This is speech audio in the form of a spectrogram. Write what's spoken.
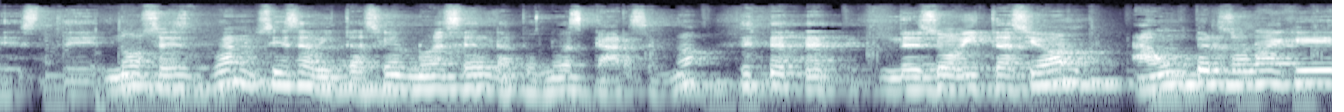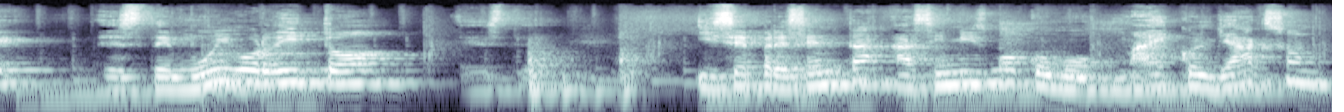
este, no sé, bueno, si es habitación, no es celda, pues no es cárcel, ¿no? de su habitación a un personaje este, muy gordito este, y se presenta a sí mismo como Michael Jackson.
